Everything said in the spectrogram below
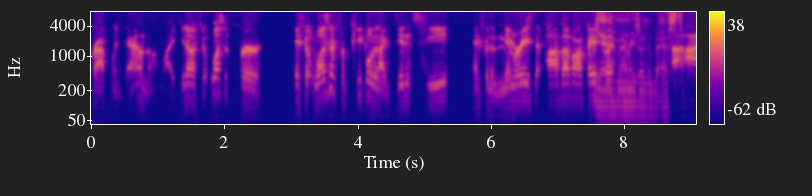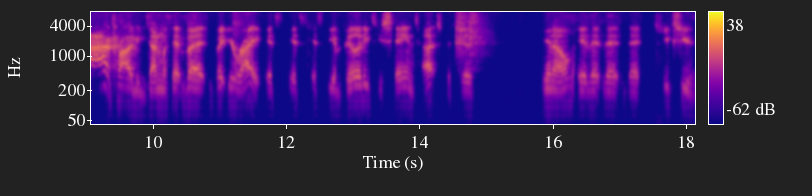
crap went down. I'm like, you know, if it wasn't for if it wasn't for people that I didn't see and for the memories that pop up on Facebook, yeah, memories are the best. I, I'd probably be done with it. But but you're right. It's it's it's the ability to stay in touch that just you know it, that that that keeps you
